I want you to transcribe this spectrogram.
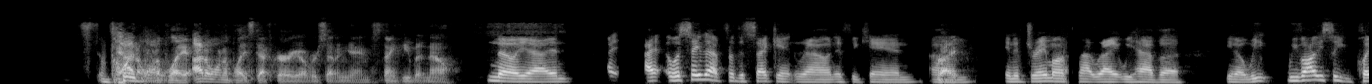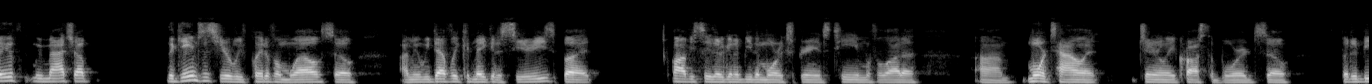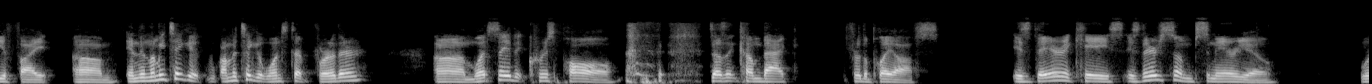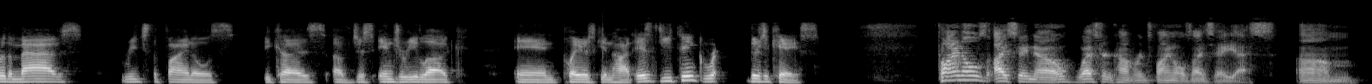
Yeah, I don't want to play. I don't want to play Steph Curry over seven games. Thank you, but no. No, yeah, and I, let's save that for the second round if we can. Um, Right. And if Draymond's not right, we have a, you know, we we've obviously played. With, we match up the games this year. We've played with them well, so I mean, we definitely could make it a series. But obviously, they're going to be the more experienced team with a lot of um, more talent generally across the board. So, but it'd be a fight. Um, and then let me take it. I'm gonna take it one step further. Um, let's say that Chris Paul doesn't come back for the playoffs. Is there a case? Is there some scenario where the Mavs reach the finals because of just injury luck and players getting hot? Is do you think there's a case? Finals, I say no. Western Conference Finals, I say yes. Um,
